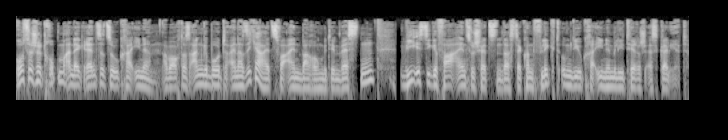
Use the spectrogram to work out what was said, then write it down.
Russische Truppen an der Grenze zur Ukraine, aber auch das Angebot einer Sicherheitsvereinbarung mit dem Westen. Wie ist die Gefahr einzuschätzen, dass der Konflikt um die Ukraine militärisch eskaliert?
